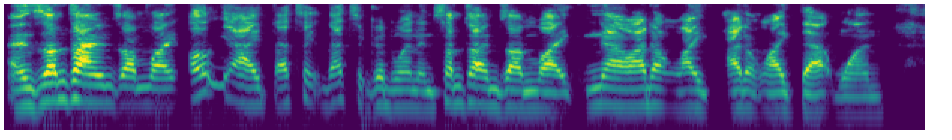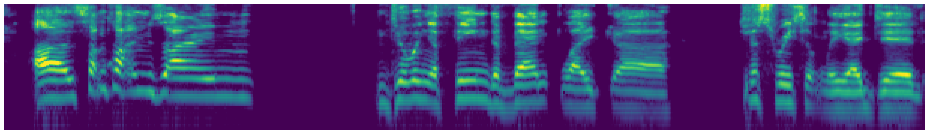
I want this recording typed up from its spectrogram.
and sometimes I'm like, oh yeah, that's a that's a good one, and sometimes I'm like, no, I don't like I don't like that one. Uh, sometimes I'm doing a themed event like uh, just recently I did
